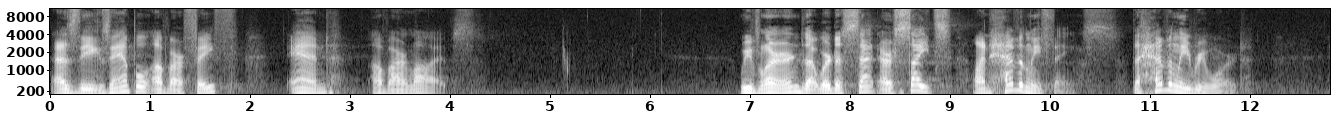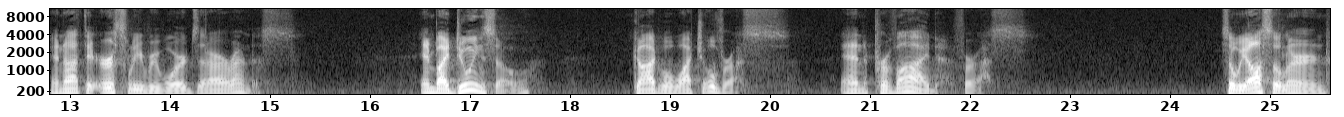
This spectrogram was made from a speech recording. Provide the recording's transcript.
as the example of our faith and of our lives. We've learned that we're to set our sights on heavenly things, the heavenly reward, and not the earthly rewards that are around us. And by doing so, God will watch over us and provide for us. So we also learned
